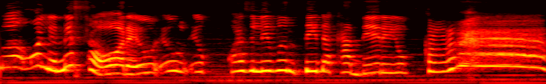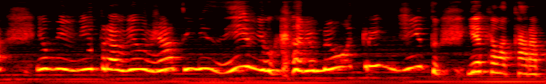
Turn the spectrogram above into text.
Não, olha, nessa hora eu, eu, eu quase levantei da cadeira e eu. Ah! Eu vivi pra ver o jato invisível, cara. Eu não acredito. E aquela cara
